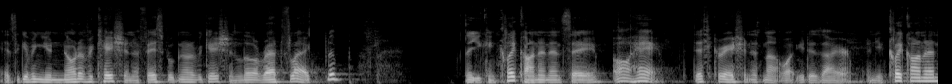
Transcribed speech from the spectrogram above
it's giving you notification, a Facebook notification, little red flag, bloop, that you can click on it and say, oh, hey, this creation is not what you desire. And you click on it,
